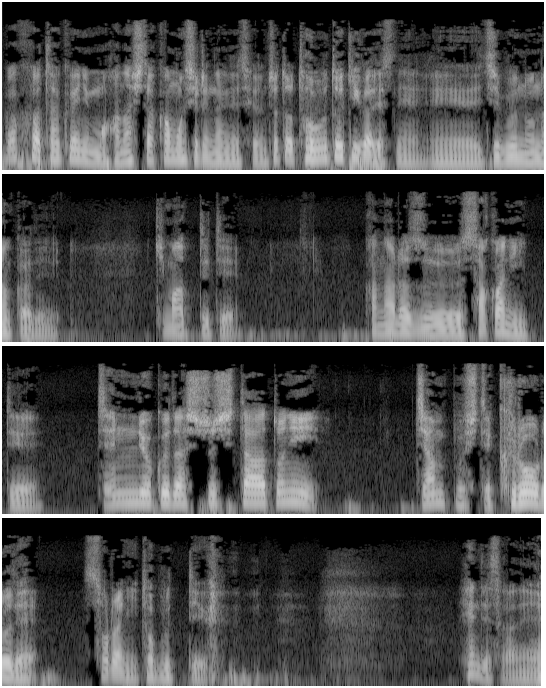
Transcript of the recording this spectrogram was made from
学科拓也にも話したかもしれないんですけど、ちょっと飛ぶ時がですね、えー、自分の中で決まってて、必ず坂に行って、全力ダッシュした後に、ジャンプしてクロールで空に飛ぶっていう変ですかね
